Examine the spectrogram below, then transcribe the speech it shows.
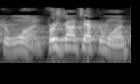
chapter 1. First John chapter 1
